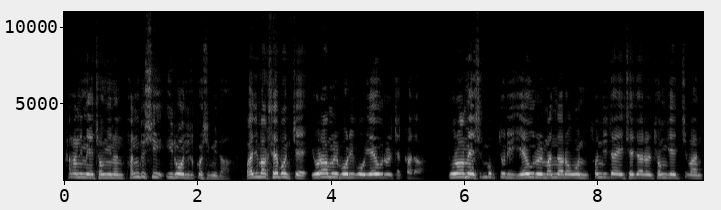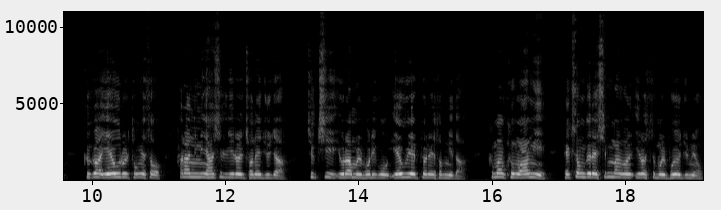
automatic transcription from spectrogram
하나님의 정의는 반드시 이루어질 것입니다. 마지막 세 번째, 요람을 버리고 예후를 택하다. 요람의 신복들이 예후를 만나러 온 선지자의 제자를 경계했지만 그가 예후를 통해서 하나님이 하실 일을 전해주자 즉시 요람을 버리고 예후의 편에 섭니다. 그만큼 왕이 백성들의 신망을 잃었음을 보여주며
